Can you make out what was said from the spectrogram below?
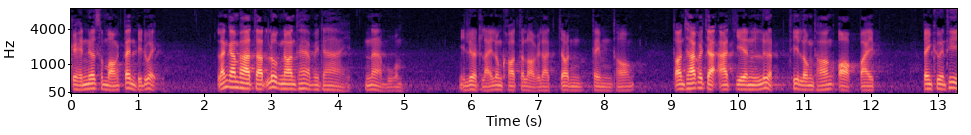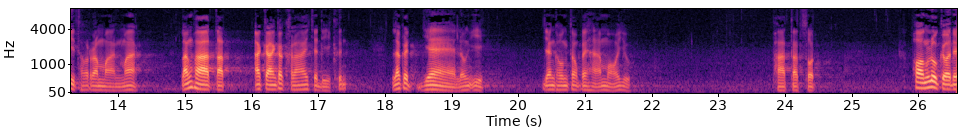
ก็เห็นเนื้อสมองเต้นไปด้วย หลังการผ่าตัดลูกนอนแทบไม่ได้ หน้าบวม มีเลือดไหลลงคอตลอดเวลาจนเต็มท้อง ตอนเช้าก็จะอาเจียนเลือดที่ลงท้องออกไป เป็นคืนที่ทรมานมาก หลังผ่าตัดอาการก็คล้ายจะดีขึ้น แล้วก็แย่ลงอีก ยังคงต้องไปหาหมออยู่ ผ่าตัดสด พองลูกเกิดใน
